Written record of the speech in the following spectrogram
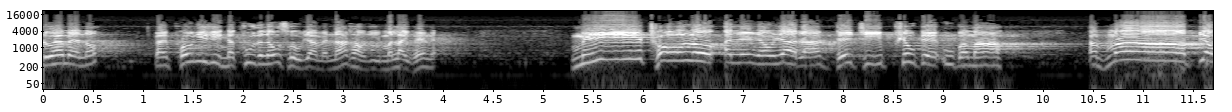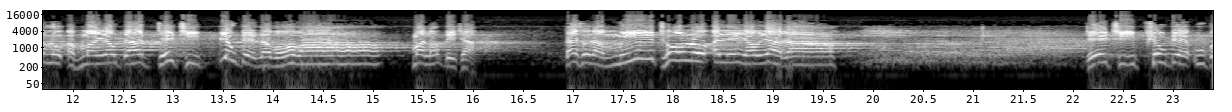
လွဲမယ်နော် အဲဘုန်းကြီးကြီးနှစ်ခုသလုံးဆိုပြမယ်နားထောင်ကြည့်မလိုက်ဖဲနဲ့မီးထုံးလို့အလင်းရောင်ရတာဒိဋ္ဌိဖြုတ်တဲ့ဥပမာအမှားပြောက်လို့အမှန်ရောက်တာဒိဋ္ဌိပြုတ်တဲ့သဘောပါမှန်တော့တေချာအဲဆိုတာမီးထုံးလို့အလင်းရောင်ရတာဒိဋ္ဌိဖြုတ်တဲ့ဥပ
